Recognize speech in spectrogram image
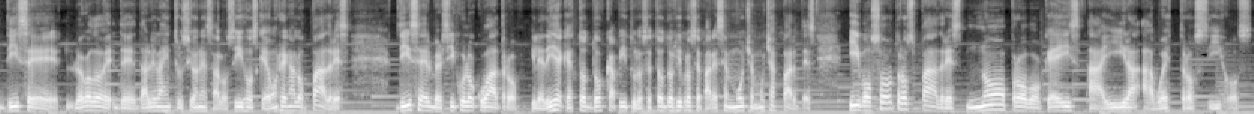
dice, luego de, darle las instrucciones a los hijos que honren a los padres, dice el versículo 4, y le dije que estos dos capítulos, estos dos libros se parecen mucho en muchas partes, y vosotros padres no provoquéis a ira a vuestros hijos,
